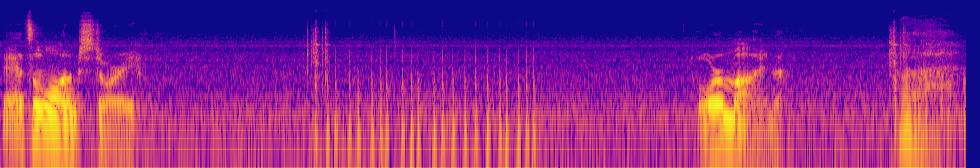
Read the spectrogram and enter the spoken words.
yeah, it's a long story. Or mine. Ah.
